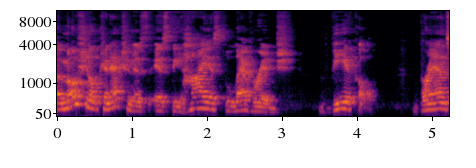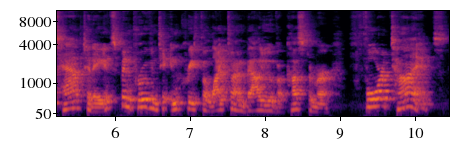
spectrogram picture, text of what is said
Emotional connection is is the highest leverage vehicle brands have today. It's been proven to increase the lifetime value of a customer four times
